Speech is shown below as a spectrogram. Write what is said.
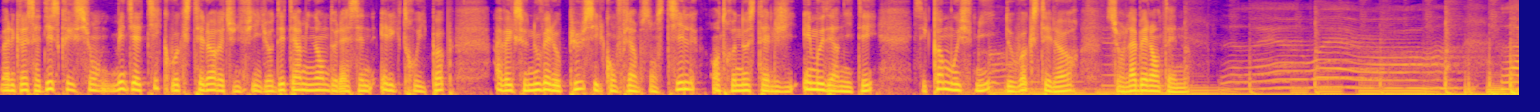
Malgré sa discrétion médiatique, Wax Taylor est une figure déterminante de la scène électro-hip-hop. Avec ce nouvel opus, il confirme son style entre nostalgie et modernité. C'est Come With Me de Wax Taylor sur la belle antenne. Like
